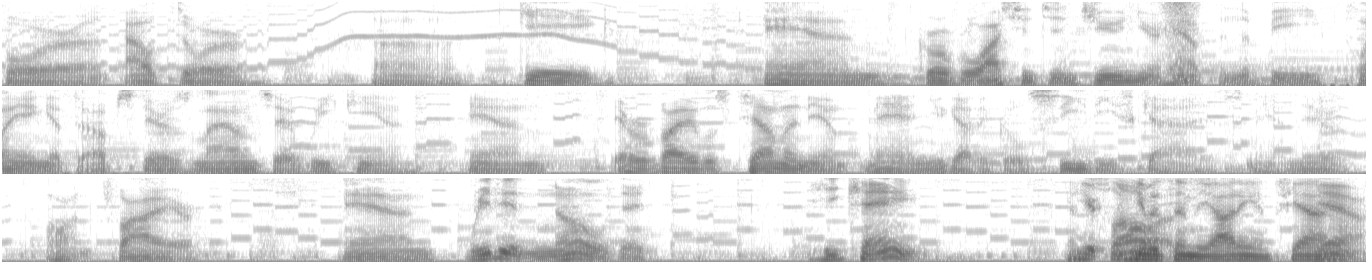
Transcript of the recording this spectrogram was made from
for an outdoor uh, gig, and Grover Washington Jr. happened to be playing at the upstairs lounge that weekend, and everybody was telling him, "Man, you got to go see these guys. Man, they're on fire." And we didn't know that he came. He, he was in the audience, yeah. Yeah.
